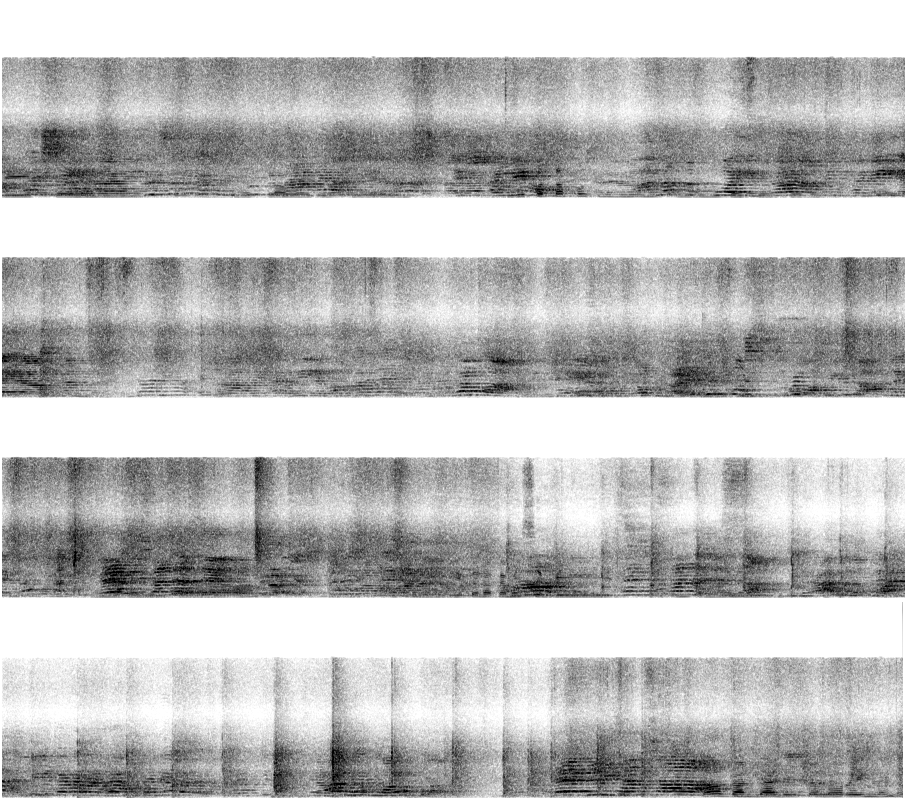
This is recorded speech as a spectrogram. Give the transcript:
dito. May flower dito. Hindi pa tapos naglinis ang. Ayan, Dito na kami sa beach. Ito, ang ganda dito, Lorraine. Ano?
